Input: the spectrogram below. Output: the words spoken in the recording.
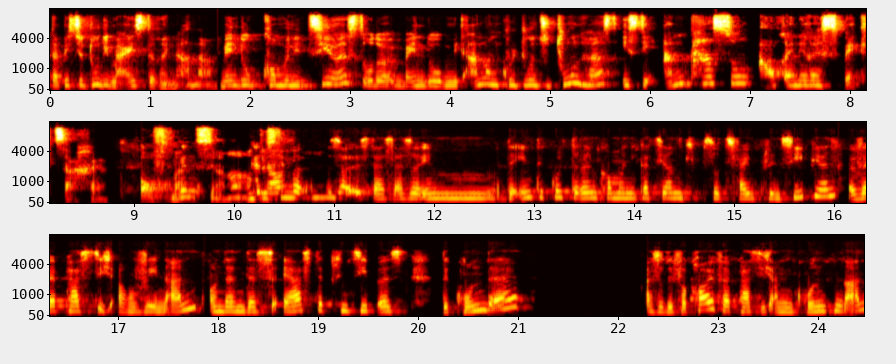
da bist ja du die Meisterin, Anna. Wenn du kommunizierst oder wenn du mit anderen Kulturen zu tun hast, ist die Anpassung auch eine Respektsache. Oftmals, ja. Und genau so, so ist das. Also in der interkulturellen Kommunikation gibt es so zwei Prinzipien. Wer passt sich auf wen an? Und dann das erste Prinzip ist, der Kunde, also der Verkäufer passt sich an den Kunden an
